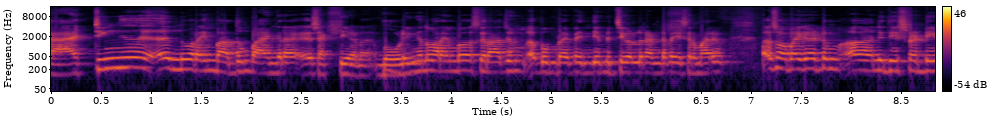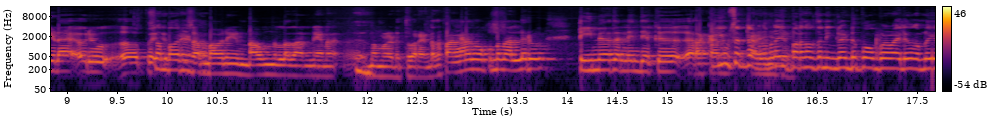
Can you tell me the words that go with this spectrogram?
ബാറ്റിംഗ് എന്ന് പറയുമ്പോൾ അതും ഭയങ്കര ശക്തിയാണ്. ബോളിംഗ് എന്ന് പറയുമ്പോൾ സിറാജും ബുംറ ഇപ്പൊ ഇന്ത്യൻ പിച്ചുകളിൽ രണ്ട് പേസർമാരും സ്വാഭാവികമായിട്ടും നിതീഷ് റെഡ്ഡിയുടെ ഒരു സംഭാവന ഉണ്ടാവും. എന്നുള്ളത് തന്നെയാണ് നമ്മൾ എടുത്തു പറയേണ്ടത്. അപ്പൊ അങ്ങനെ നോക്കുമ്പോൾ നല്ലൊരു ടീമിനെ തന്നെ ഇന്ത്യയ്ക്ക് ഇറക്കാൻ സെറ്റാണ് നമ്മൾ ഈ പറഞ്ഞ പോലെ തന്നെ ഇംഗ്ലണ്ട് പോകുമ്പോഴായാലും നമ്മൾ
